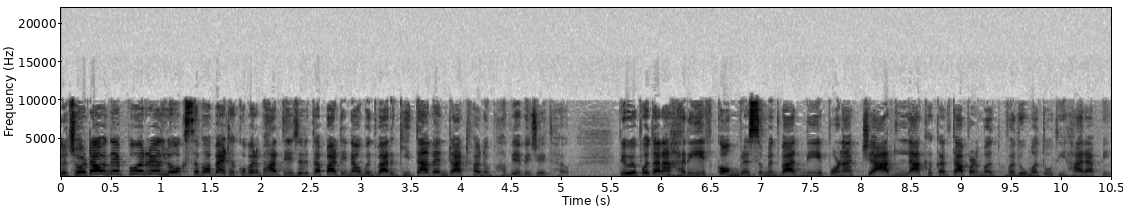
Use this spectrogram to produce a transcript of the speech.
તો છોટાઉદેપુર લોકસભા બેઠક ઉપર ભારતીય જનતા પાર્ટીના ઉમેદવાર ગીતાબેન રાઠવાનો ભવ્ય વિજય થયો. તેઓએ પોતાના હરીફ કોંગ્રેસ ઉમેદવારને પોણા ચાર લાખ કરતા પણ વધુ મતોથી હાર આપી.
